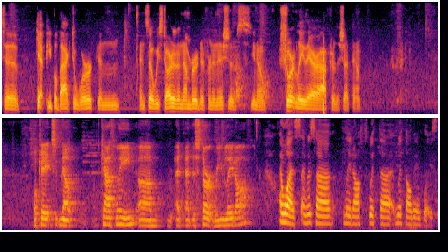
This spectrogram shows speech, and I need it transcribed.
to get people back to work. And, and so we started a number of different initiatives, you know, shortly thereafter the shutdown. Okay, so now Kathleen, um, at, at the start, were you laid off? I was. I was uh, laid off with uh, with all the employees.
